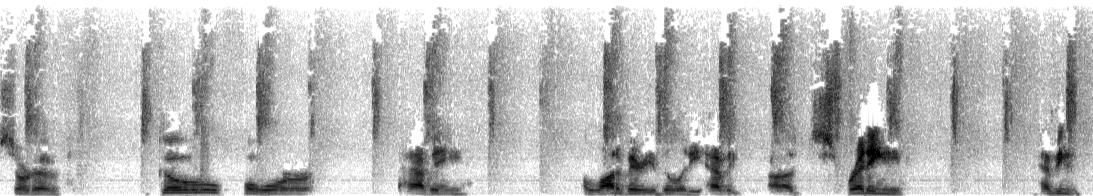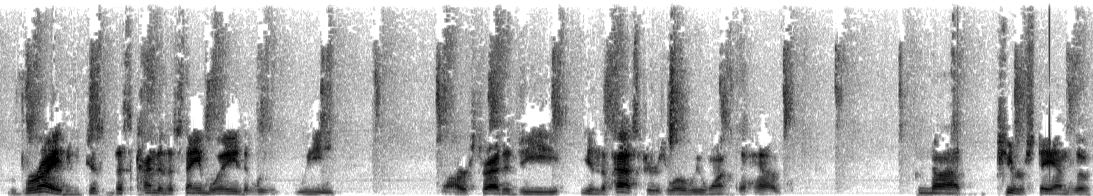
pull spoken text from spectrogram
sort of go for having a lot of variability, having uh, spreading, having variety. Just that's kind of the same way that we we our strategy in the pastures where we want to have not pure stands of,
